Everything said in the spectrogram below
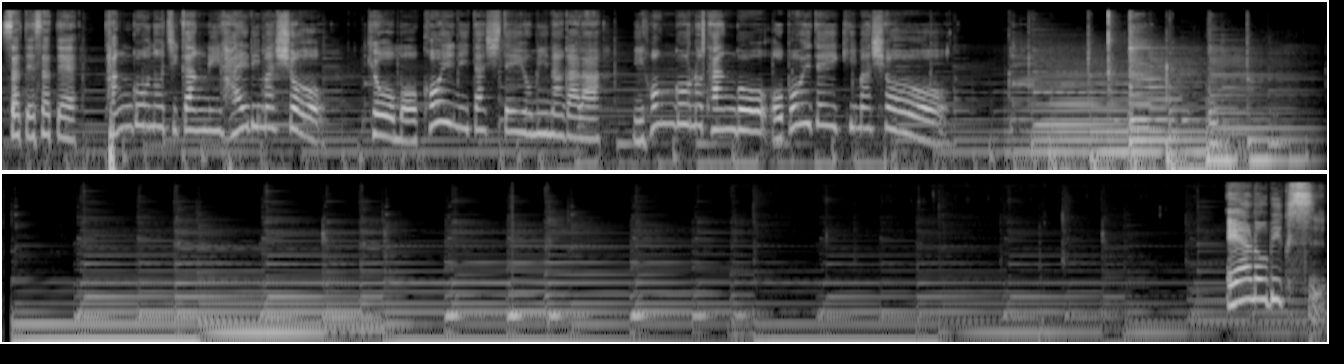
さてさて単語の時間に入りましょう。今日も声に出して読みながら日本語の単語を覚えていきましょう。エアロビクス。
